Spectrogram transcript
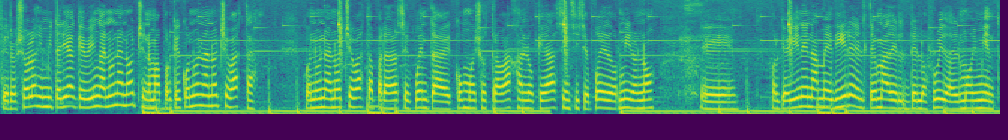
Pero yo los invitaría a que vengan una noche nomás, porque con una noche basta. Con una noche basta para darse cuenta de cómo ellos trabajan, lo que hacen, si se puede dormir o no. Eh, porque vienen a medir el tema de, los ruidos, del movimiento.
